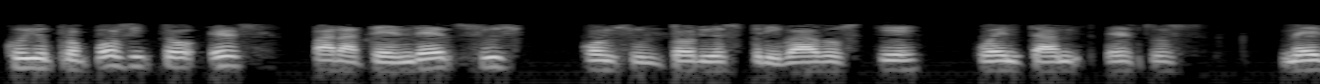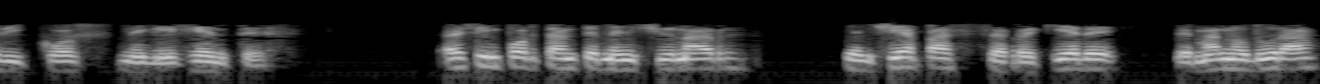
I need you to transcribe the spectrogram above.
cuyo propósito es para atender sus consultorios privados que cuentan estos médicos negligentes. Es importante mencionar en Chiapas se requiere de mano dura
